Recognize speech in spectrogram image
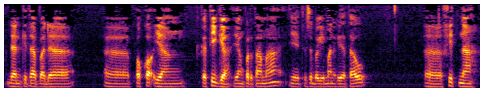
dan kita pada uh, pokok yang ketiga. Yang pertama yaitu sebagaimana kita tahu uh, fitnah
